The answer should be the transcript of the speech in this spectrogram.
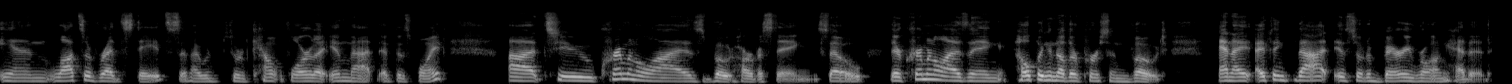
in lots of red states and i would sort of count florida in that at this point uh, to criminalize vote harvesting so they're criminalizing helping another person vote and I, I think that is sort of very wrong-headed.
